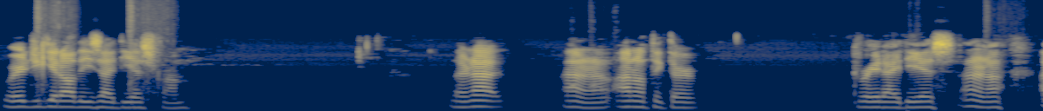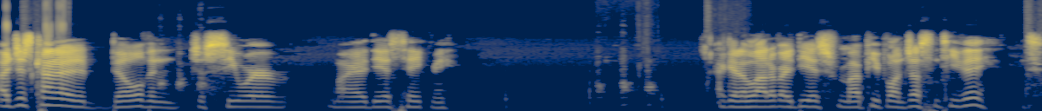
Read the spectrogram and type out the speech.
Where'd you get all these ideas from? They're not, I don't know, I don't think they're great ideas. I don't know. I just kind of build and just see where my ideas take me. I get a lot of ideas from my people on Justin TV.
